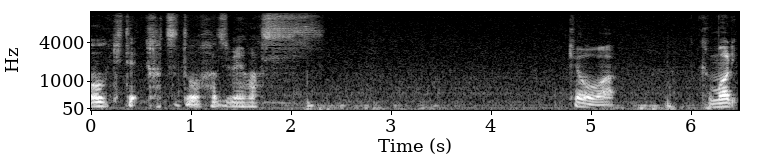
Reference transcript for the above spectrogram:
起きて活動を始めます。今日は曇り。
